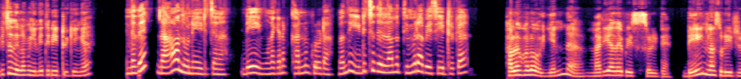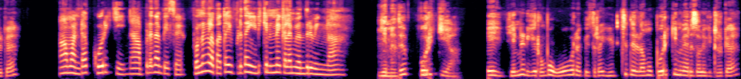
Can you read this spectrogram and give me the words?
இடிச்சது இல்லாம என்ன திட்டிட்டு இருக்கீங்க? என்னது? நான் வந்து உன்னை இடிச்சேனா? டேய் உனக்கு என்ன கண்ணு குருடா? வந்து இடிச்சது இல்லாம திமிரா பேசிட்டு இருக்க? ஹலோ ஹலோ என்ன? மரியாதையா பேச சொல்லிட்டேன். டேன்லாம் சொல்லிட்டு இருக்க? ஆமாண்டா கொறிக்கி. நான் அப்படிதான் பேசுவேன். பொண்ணுங்களை பார்த்தா இப்படிதான் இடிக்கணும்னே கிளம்பி வந்துருவீங்களா? என்னது? பொறுக்கியா? ஏய் என்னடி ரொம்ப ஓவரா பேசுற? இடிச்சது இல்லாம பொறுக்கின்னு வேற சொல்லிக்கிட்டு இருக்க?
